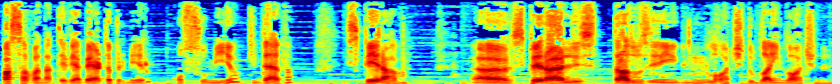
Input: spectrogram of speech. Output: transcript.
passava na TV aberta primeiro, consumia o que dava, esperava, uh, esperar eles traduzirem em lote, dublar em lote, né?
